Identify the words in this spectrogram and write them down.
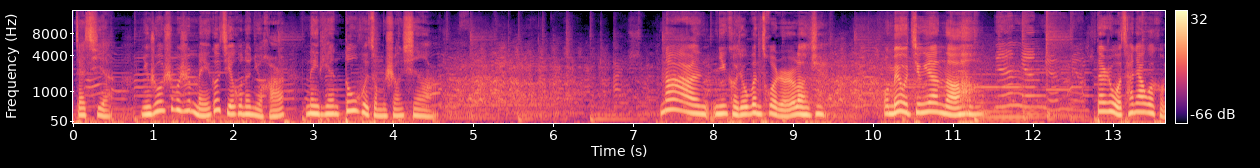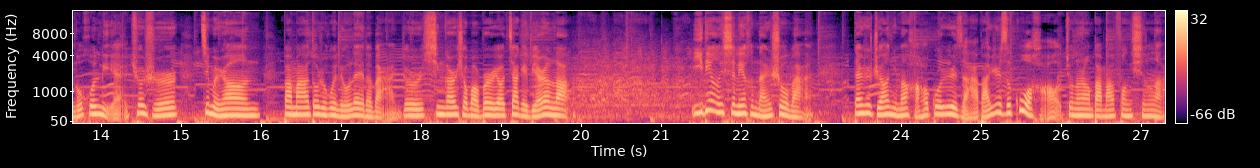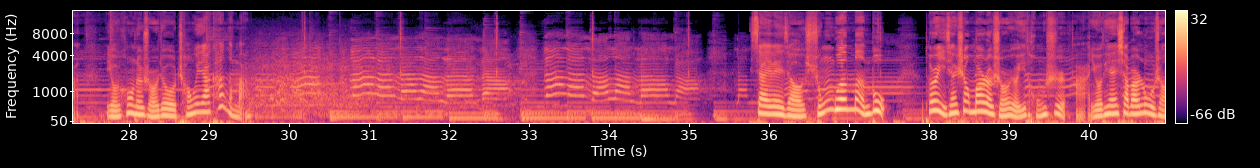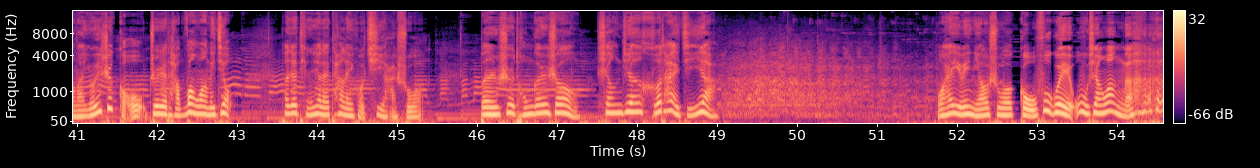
佳琪，你说是不是每个结婚的女孩那天都会这么伤心啊？那你可就问错人了，这我没有经验呢。但是我参加过很多婚礼，确实。基本上爸妈都是会流泪的吧，就是心肝小宝贝儿要嫁给别人了，一定心里很难受吧。但是只要你们好好过日子啊，把日子过好，就能让爸妈放心了。有空的时候就常回家看看嘛。下一位叫雄关漫步，他说以前上班的时候有一同事啊，有天下班路上呢，有一只狗追着他汪汪的叫。他就停下来叹了一口气，还说：“本是同根生，相煎何太急呀！”我还以为你要说“苟富贵，勿相忘”呢。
